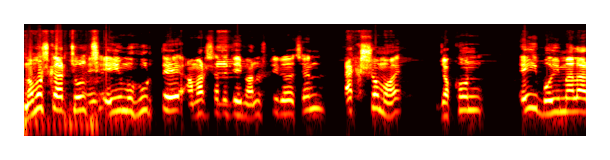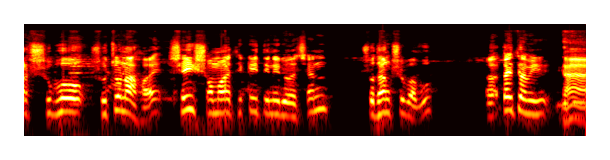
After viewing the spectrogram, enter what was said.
নমস্কার চলছে এই মুহূর্তে আমার সাথে যে মানুষটি রয়েছেন এক সময় যখন এই বইমেলার শুভ সূচনা হয় সেই সময় থেকেই তিনি রয়েছেন সুধাংশু বাবু। তাই তো আমি হ্যাঁ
